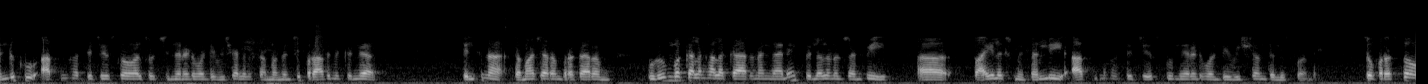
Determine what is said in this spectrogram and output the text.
ఎందుకు ఆత్మహత్య చేసుకోవాల్సి వచ్చింది అనేటువంటి విషయాలకు సంబంధించి ప్రాథమికంగా తెలిసిన సమాచారం ప్రకారం కుటుంబ కలహాల కారణంగానే పిల్లలను చంపి ఆ సాయిలక్ష్మి తల్లి ఆత్మహత్య చేసుకుంది అనేటువంటి విషయం తెలుస్తోంది. సో ప్రస్తుతం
